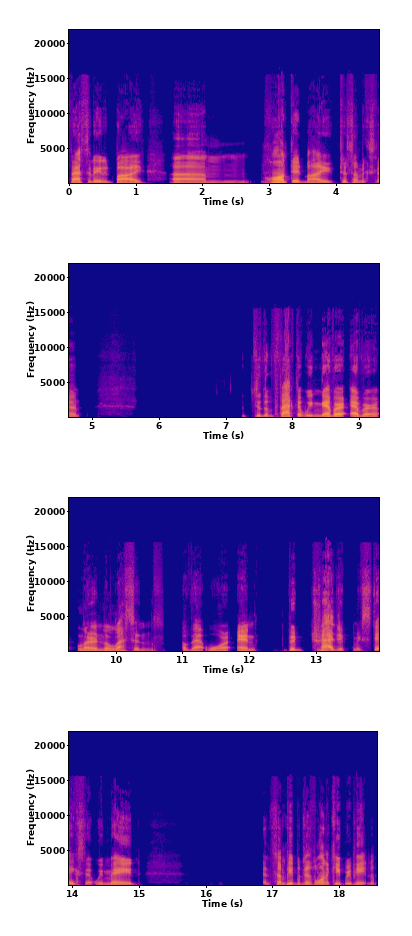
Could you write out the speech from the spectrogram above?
fascinated by, um, haunted by to some extent. To the fact that we never ever learned the lessons of that war and the tragic mistakes that we made. And some people just want to keep repeating them.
